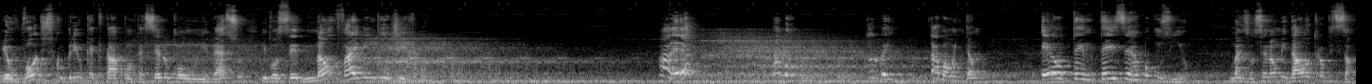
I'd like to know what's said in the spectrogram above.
Eu vou descobrir o que é está acontecendo com o universo e você não vai me impedir. Ah, é? Tá bom. Tudo bem. Tá bom então. Eu tentei ser bonzinho, mas você não me dá outra opção.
